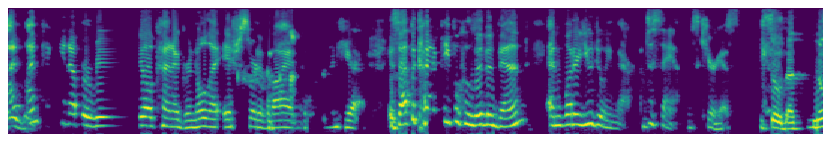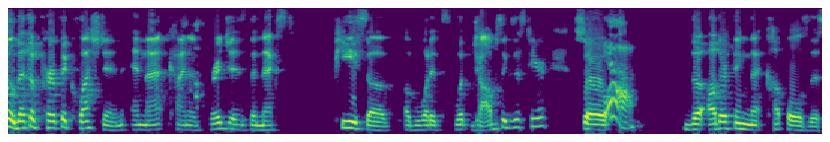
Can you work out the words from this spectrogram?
I'm, I'm, I'm picking up a real kind of granola-ish sort of vibe going on here. Is that the kind of people who live in Bend? And what are you doing there? I'm just saying. I'm just curious. So that no, that's a perfect question, and that kind of bridges the next piece of of what it's what jobs exist here. So Yeah. the other thing that couples this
